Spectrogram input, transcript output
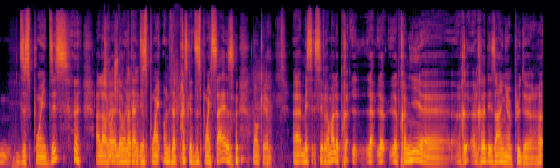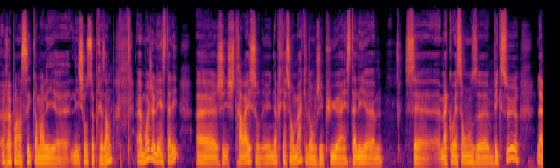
10.10. Alors là, on est, à 10 on était presque 10.16. Donc, euh, euh, mais c'est vraiment le, le, le, premier euh, redesign un peu de repenser comment les, les choses se présentent. moi, je l'ai installé. je travaille sur une application Mac, donc j'ai pu installer macOS 11 euh, Big Sur. La,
